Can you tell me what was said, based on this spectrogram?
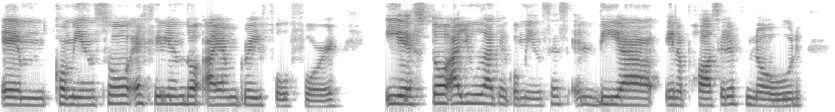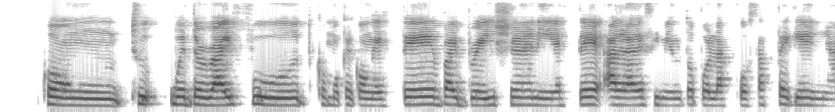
Em, comienzo escribiendo I am grateful for y esto ayuda a que comiences el día in a positive note con with the right food, como que con este vibration y este agradecimiento por las cosas pequeñas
